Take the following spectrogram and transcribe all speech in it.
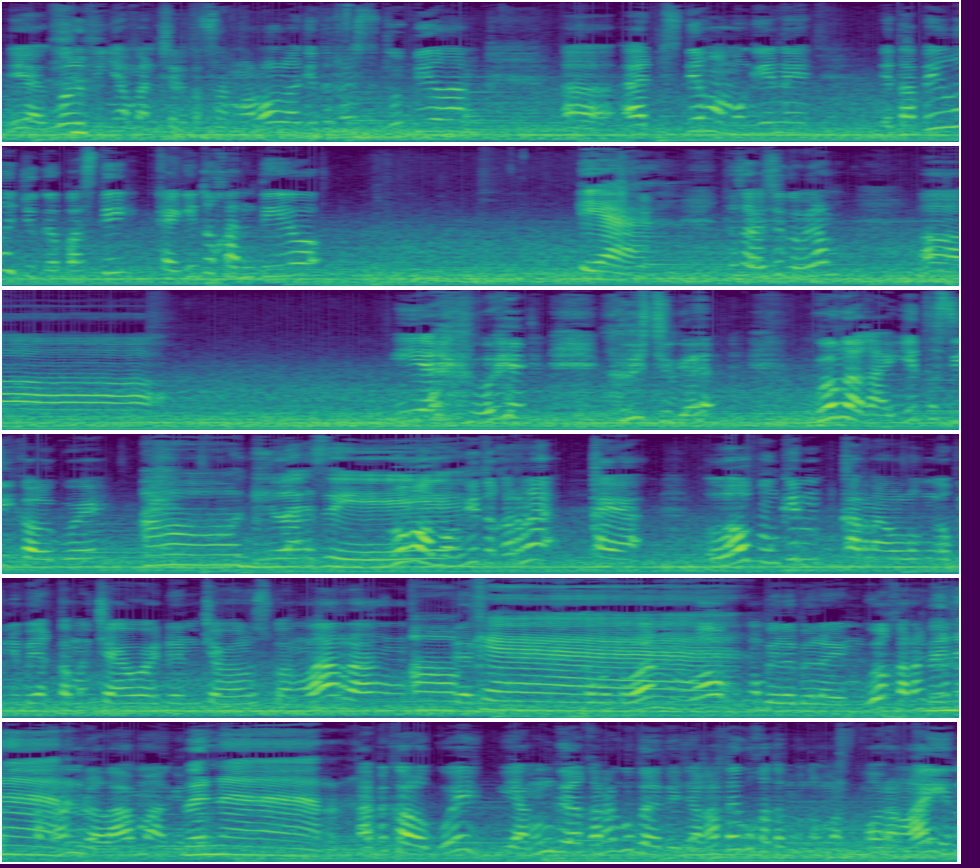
Ya gue lebih nyaman cerita sama lo lagi. Terus gue bilang eh, eh, terus dia ngomong gini ya tapi lo juga pasti kayak gitu kan Tio? Iya. Terus habis itu gue bilang "Eh, iya gue gue juga gue nggak kayak gitu sih kalau gue. Oh gila sih. Gue ngomong gitu karena kayak lo mungkin karena lo nggak punya banyak teman cewek dan cewek lo suka ngelarang dan Oke. kebetulan lo ngebela-belain gue karena kita Bener. temenan udah lama gitu. Bener tapi kalau gue ya enggak karena gue balik ke Jakarta gue ketemu teman orang lain.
